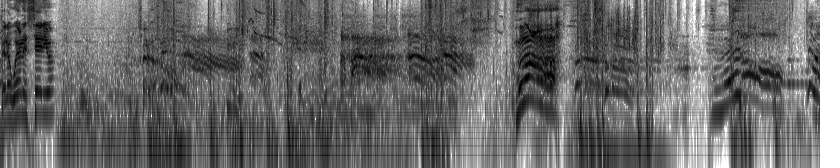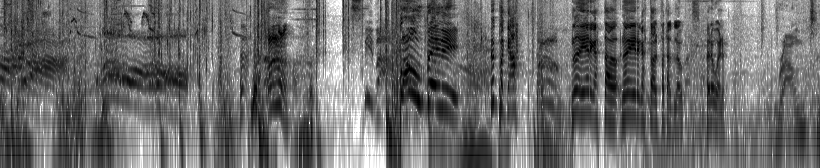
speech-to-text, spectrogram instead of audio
Pero weón, en serio. ¡Boom, baby! No debería haber gastado, no debería haber gastado el Fatal Blow. Pero bueno. Round two.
